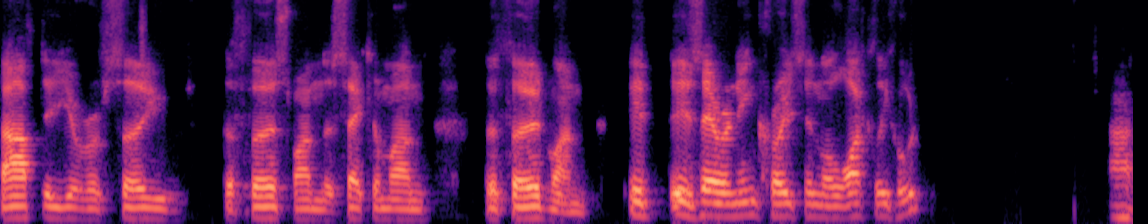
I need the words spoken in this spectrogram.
after you receive the first one, the second one, the third one? It, is there an increase in the likelihood? Uh,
